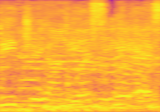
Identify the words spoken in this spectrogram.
DJ on the SKS.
